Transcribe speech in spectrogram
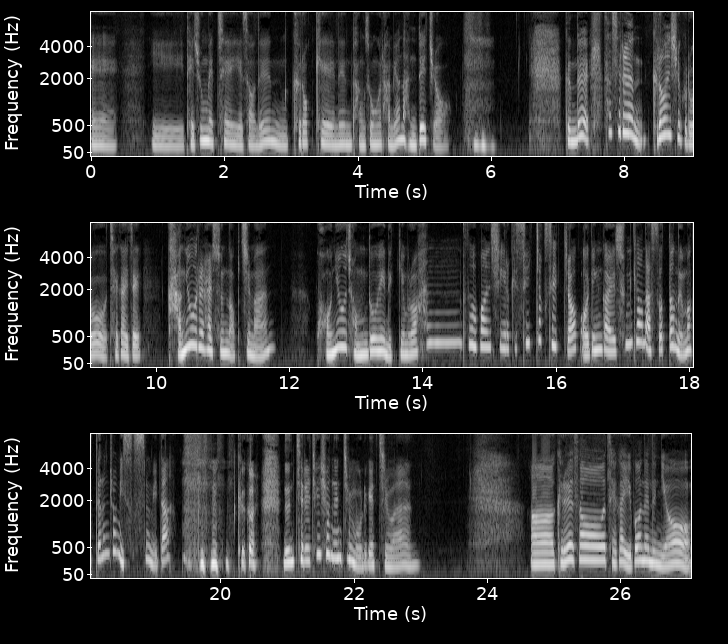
예. 이 대중매체에서는 그렇게는 방송을 하면 안 되죠. 근데 사실은 그런 식으로 제가 이제 강요를 할 수는 없지만 권유 정도의 느낌으로 한두 번씩 이렇게 슬쩍슬쩍 어딘가에 숨겨놨었던 음악들은 좀 있었습니다. 그걸 눈치를 채셨는지 모르겠지만. 아, 그래서 제가 이번에는요,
